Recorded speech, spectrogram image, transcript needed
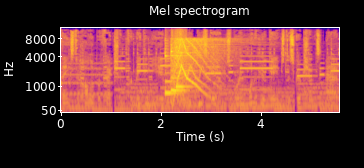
thanks to Hollow Perfection for making me able to create these games or in one of your game's descriptions, add,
